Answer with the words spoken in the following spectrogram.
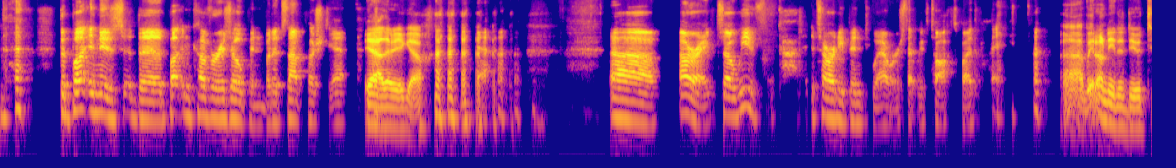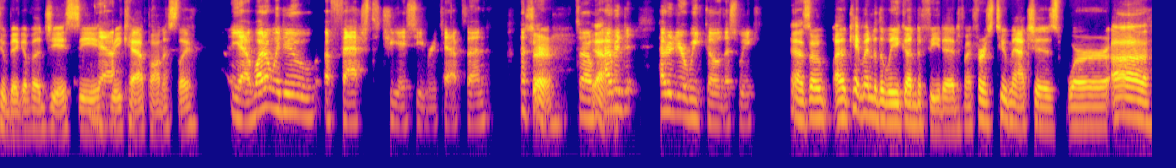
the button is the button cover is open but it's not pushed yet yeah there you go yeah. uh all right so we've god it's already been two hours that we've talked by the way uh, we don't need to do too big of a GAC yeah. recap, honestly. Yeah, why don't we do a fast GAC recap then? Sure. so yeah. how did how did your week go this week? Yeah, so I came into the week undefeated. My first two matches were uh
